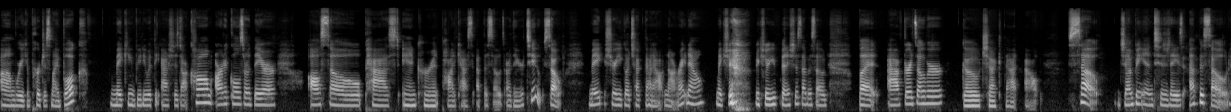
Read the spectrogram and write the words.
um, where you can purchase my book, makingbeautywiththeashes.com. Articles are there. Also, past and current podcast episodes are there too. So make sure you go check that out. Not right now, make sure make sure you finish this episode. But after it's over go check that out. So jumping into today's episode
